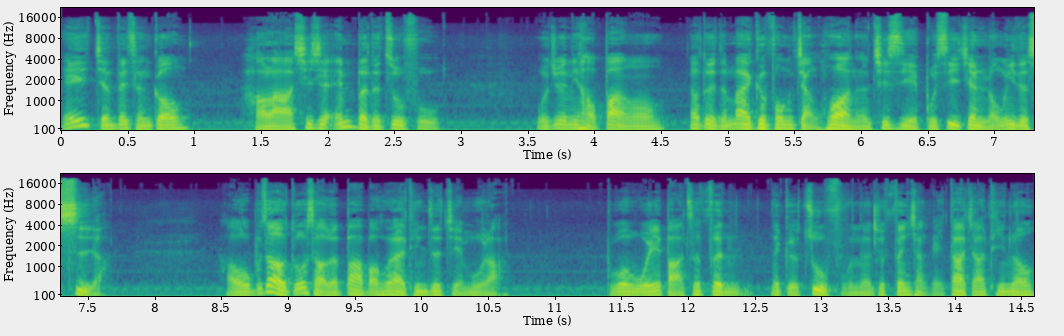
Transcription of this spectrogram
哎，减肥成功，好啦，谢谢 Amber 的祝福。我觉得你好棒哦，要对着麦克风讲话呢，其实也不是一件容易的事啊。好，我不知道有多少的爸爸会来听这节目啦。不过我也把这份那个祝福呢，就分享给大家听喽。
